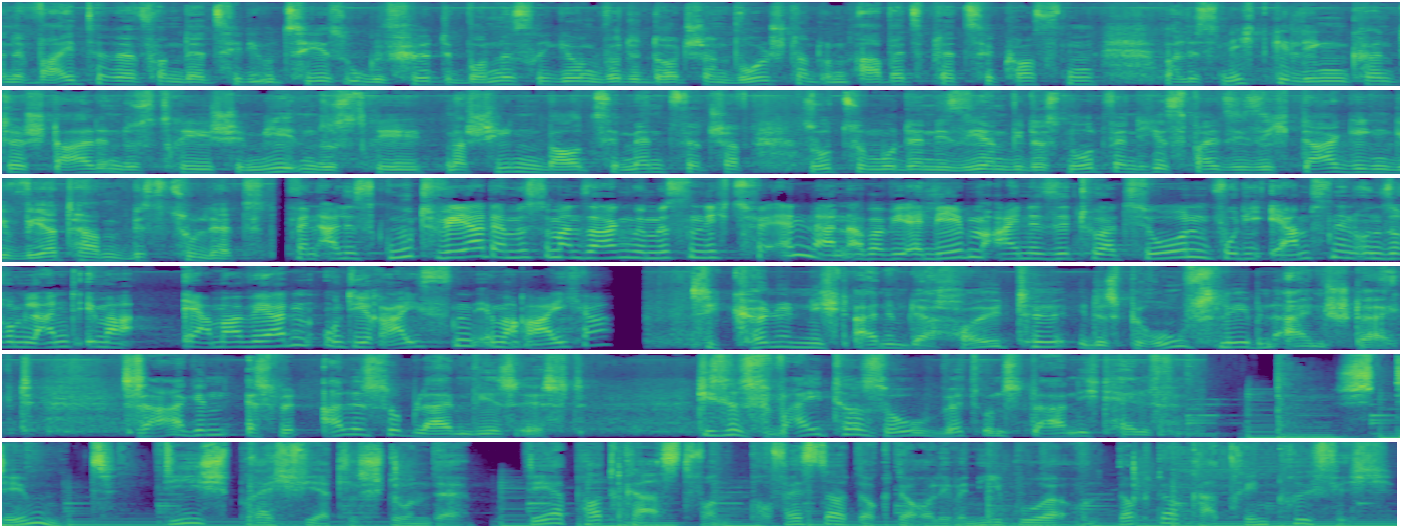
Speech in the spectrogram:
Eine weitere von der CDU-CSU geführte Bundesregierung würde Deutschland Wohlstand und Arbeitsplätze kosten, weil es nicht gelingen könnte, Stahlindustrie, Chemieindustrie, Maschinenbau, Zementwirtschaft so zu modernisieren, wie das notwendig ist, weil sie sich dagegen gewehrt haben bis zuletzt. Wenn alles gut wäre, dann müsste man sagen, wir müssen nichts verändern. Aber wir erleben eine Situation, wo die Ärmsten in unserem Land immer ärmer werden und die Reichsten immer reicher. Sie können nicht einem, der heute in das Berufsleben einsteigt, sagen, es wird alles so bleiben, wie es ist. Dieses Weiter so wird uns da nicht helfen. Stimmt. Die Sprechviertelstunde. Der Podcast von Prof. Dr. Oliver Niebuhr und Dr. Katrin Prüfig.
